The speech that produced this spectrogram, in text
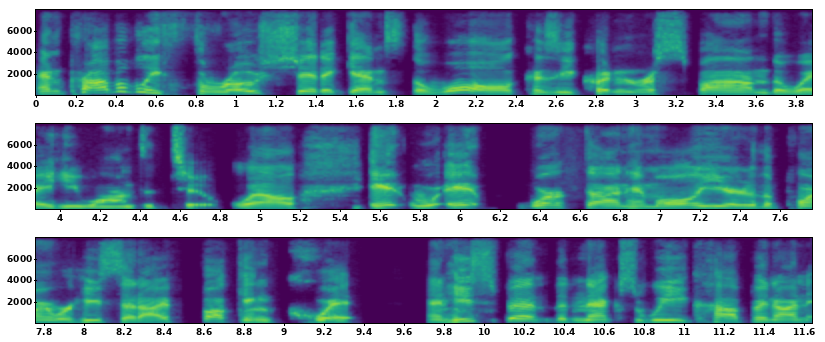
and probably throw shit against the wall because he couldn't respond the way he wanted to. Well, it, it worked on him all year to the point where he said, I fucking quit. And he spent the next week hopping on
